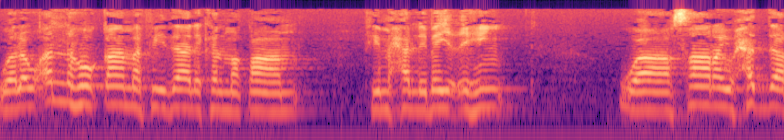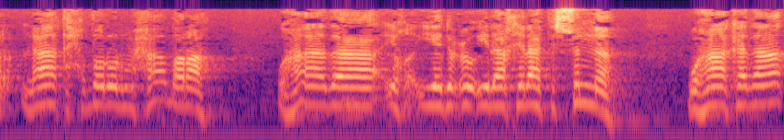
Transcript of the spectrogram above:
walau annahu qama fi dhalika al-maqam fi mahalli bai'ihi وصار يحذر لا تحضروا المحاضرة وهذا يدعو إلى خلاف السنة وهكذا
